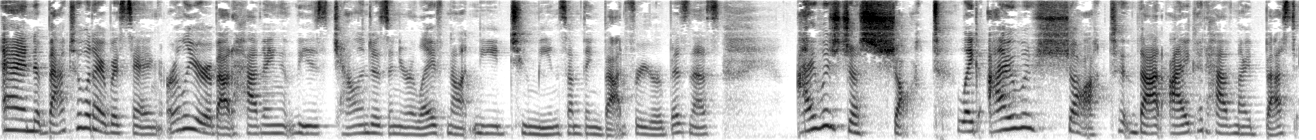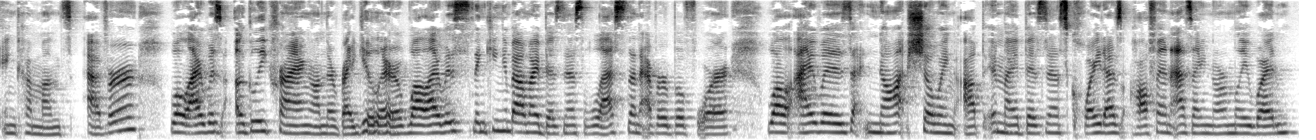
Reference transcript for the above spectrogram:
And back to what I was saying earlier about having these challenges in your life not need to mean something bad for your business. I was just shocked. Like, I was shocked that I could have my best income months ever while I was ugly crying on the regular, while I was thinking about my business less than ever before, while I was not showing up in my business quite as often as I normally would.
